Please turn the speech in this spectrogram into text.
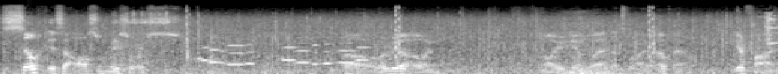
Silk is an awesome resource. Oh, where are we going? Oh, you're getting wet, that's why. Okay. You're fine.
